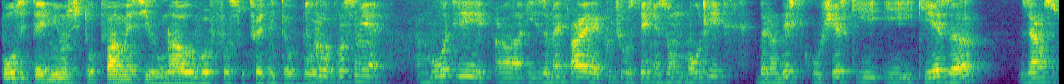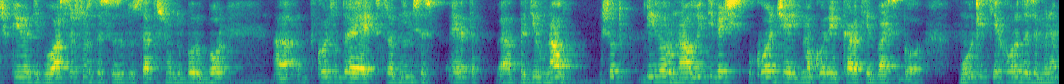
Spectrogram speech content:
ползите и минусите от това Меси и Роналдо в съответните отбори. Тук въпросът ми е, могат ли, а, и за мен това е ключово за техния сезон, могат ли Бернадески, Колушевски и, и Киеза, заедно с Чуклива Дибола, всъщност да създадат достатъчно добър отбор, а, който да е сравним с ерата а, преди Роналдо. Защото идва Роналдо и ти вече си спокоен, че има кой да й вкара тия 20 гола. Могат ли тия хора да заменят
